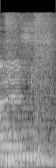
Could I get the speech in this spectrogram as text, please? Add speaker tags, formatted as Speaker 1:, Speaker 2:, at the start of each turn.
Speaker 1: hottest.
